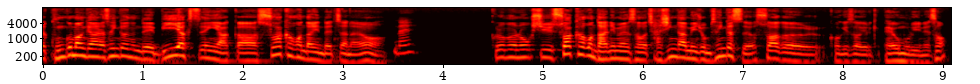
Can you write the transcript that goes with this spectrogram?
제가 궁금한 게 하나 생겼는데 미 학생이 아까 수학학원 다닌다 했잖아요. 네. 그러면 혹시 수학학원 다니면서 자신감이 좀 생겼어요? 수학을 거기서 이렇게 배움으로 인해서?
